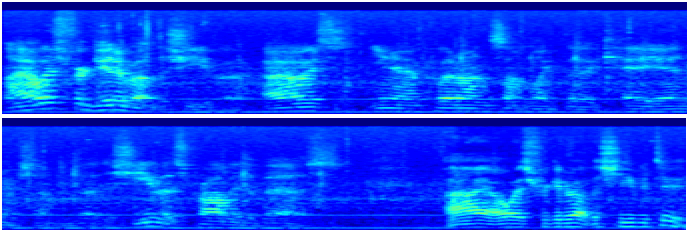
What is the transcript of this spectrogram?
I always forget about the Sheiva. I always, you know, put on something like the KN or something, but the Sheiva's probably the best. I always forget about the Sheiva too.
